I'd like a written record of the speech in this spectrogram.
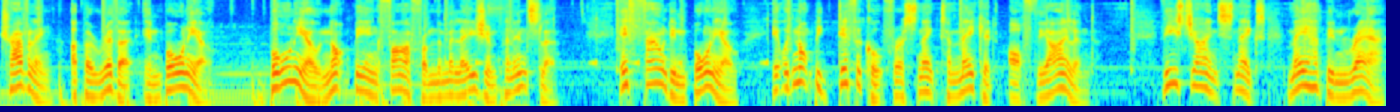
travelling up a river in Borneo. Borneo not being far from the Malaysian peninsula. If found in Borneo it would not be difficult for a snake to make it off the island. These giant snakes may have been rare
